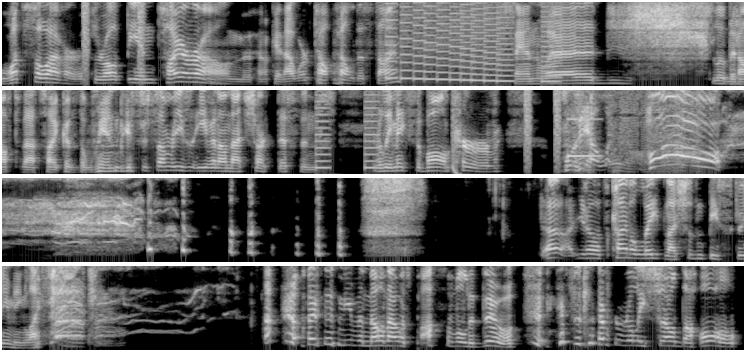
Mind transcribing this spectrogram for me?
whatsoever throughout the entire round. Okay, that worked out well this time. Sand wedge. A little bit off to that side because the wind, because for some reason, even on that short distance, really makes the ball curve. yeah, oh! uh, you know, it's kind of late and I shouldn't be screaming like that. I didn't even know that was possible to do, because it never really showed the hole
